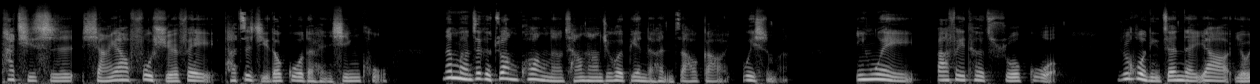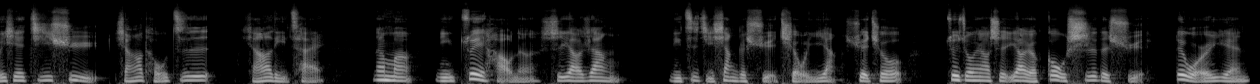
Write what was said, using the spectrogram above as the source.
他其实想要付学费，他自己都过得很辛苦。那么这个状况呢，常常就会变得很糟糕。为什么？因为巴菲特说过，如果你真的要有一些积蓄，想要投资，想要理财，那么你最好呢是要让你自己像个雪球一样，雪球最重要是要有够湿的雪。对我而言，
